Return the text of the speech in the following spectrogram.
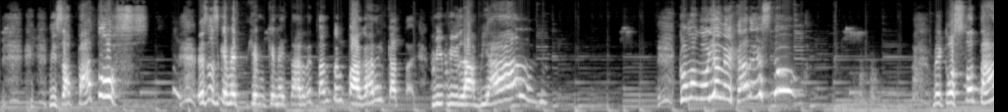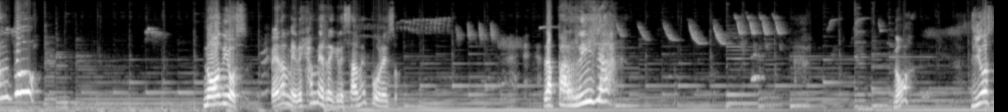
Mis zapatos. Esos que me, que, me tardé tanto en pagar el cata. Mi, mi labial. ¿Cómo voy a dejar esto? Me costó tanto. No, Dios, espérame, déjame regresarme por eso. La parrilla. ¿No? Dios,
